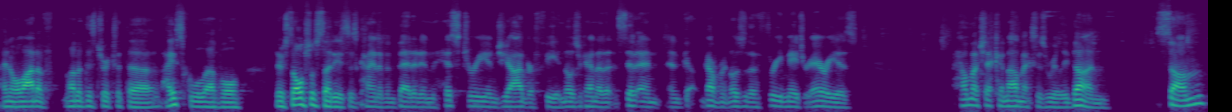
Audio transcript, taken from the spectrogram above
I know a lot of a lot of districts at the high school level. Their social studies is kind of embedded in history and geography, and those are kind of the and, and government. Those are the three major areas. How much economics is really done? Some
